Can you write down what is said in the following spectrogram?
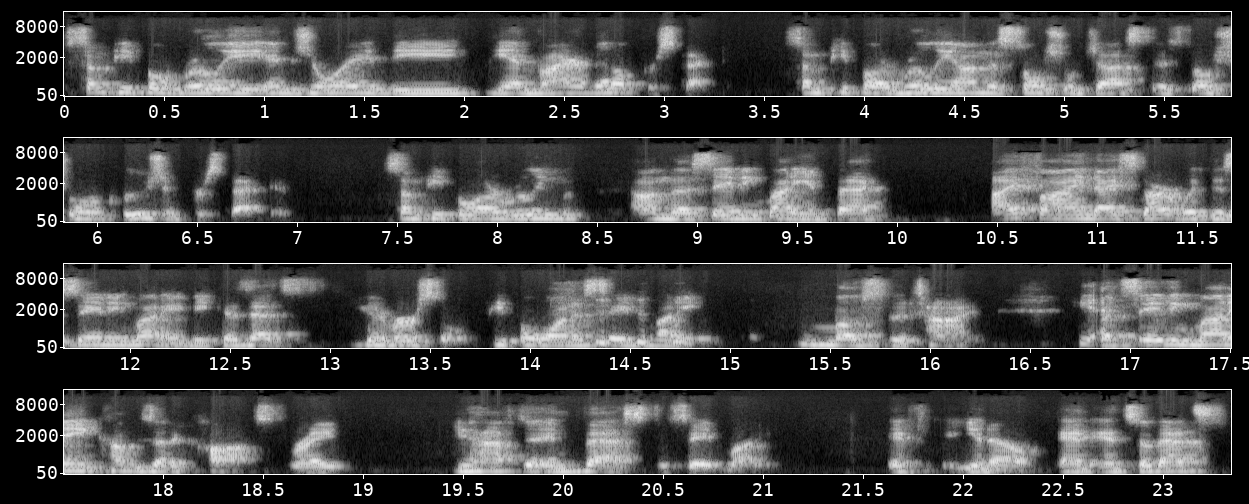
some people really enjoy the, the environmental perspective. Some people are really on the social justice, social inclusion perspective. Some people are really on the saving money. In fact, I find I start with the saving money because that's universal. People want to save money most of the time. Yes. But saving money comes at a cost, right? You have to invest to save money. If you know, and, and so that's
